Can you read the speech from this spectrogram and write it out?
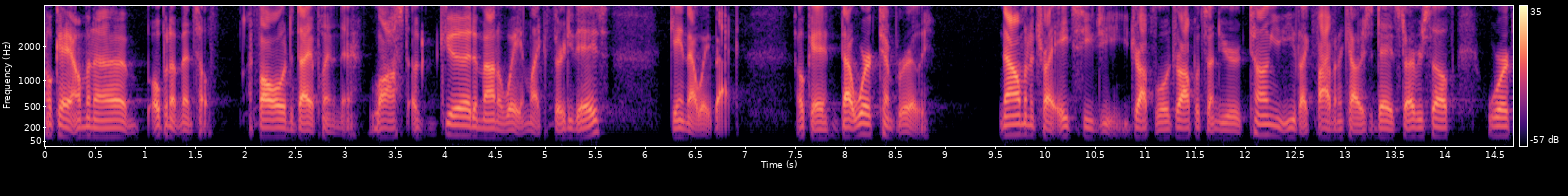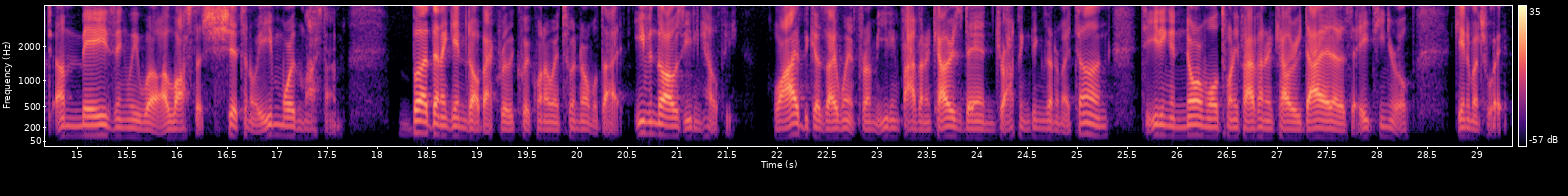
Okay, I'm gonna open up men's health. I followed a diet plan in there, lost a good amount of weight in like 30 days, gained that weight back. Okay, that worked temporarily. Now I'm gonna try HCG. You drop the little droplets under your tongue, you eat like 500 calories a day starve yourself. Worked amazingly well. I lost a shit ton of weight, even more than last time. But then I gained it all back really quick when I went to a normal diet, even though I was eating healthy. Why? Because I went from eating 500 calories a day and dropping things under my tongue to eating a normal 2,500 calorie diet as an 18 year old. Gained a bunch of weight.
